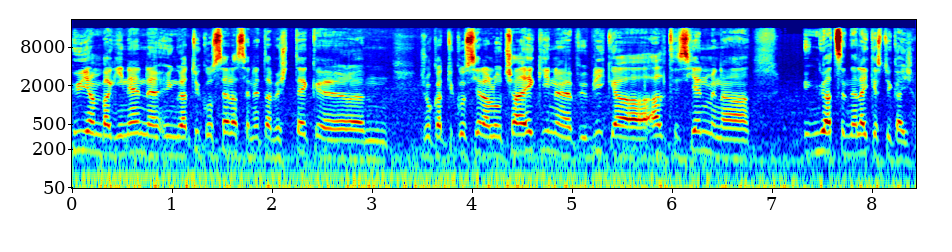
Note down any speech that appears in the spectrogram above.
huian baginen uh, ungatuko zela zen eta bestek uh, jokatuko zela lotxaekin uh, publika altezien mena ungatzen delaik ez du.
